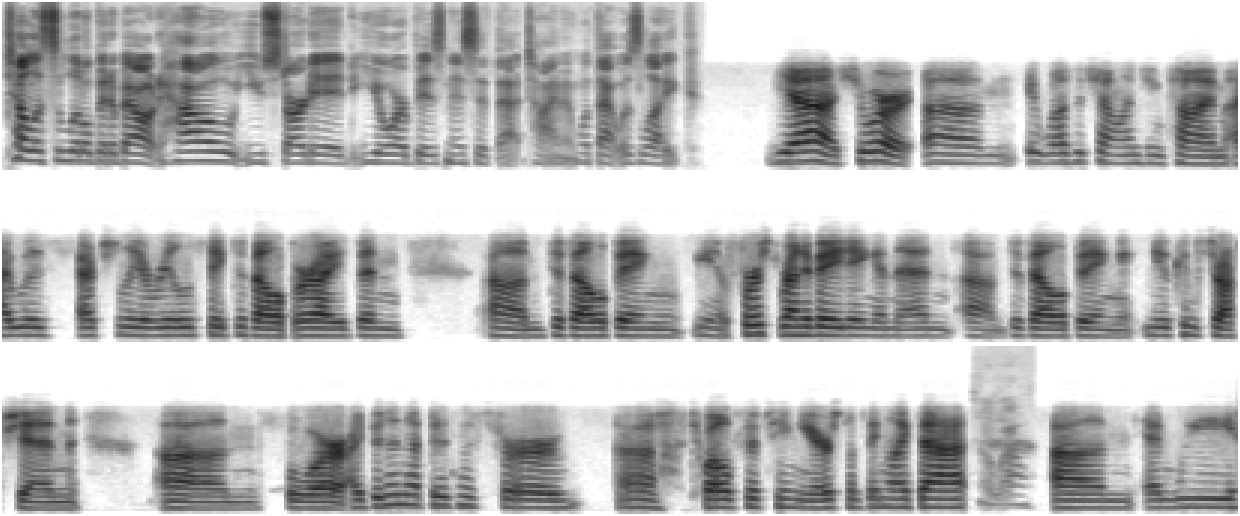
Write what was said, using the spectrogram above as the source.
tell us a little bit about how you started your business at that time and what that was like. Yeah, sure. Um, it was a challenging time. I was actually a real estate developer. I had been um, developing, you know, first renovating and then um, developing new construction um, for, I'd been in that business for uh, 12, 15 years, something like that. Oh, wow. Um, and we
